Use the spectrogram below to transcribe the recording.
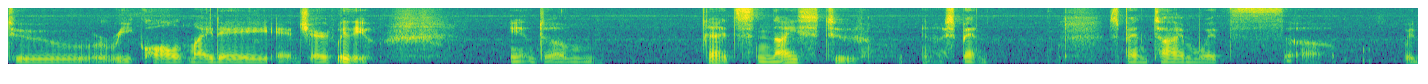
to recall my day and share it with you. And um, yeah, it's nice to you know spend spend time with uh, with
